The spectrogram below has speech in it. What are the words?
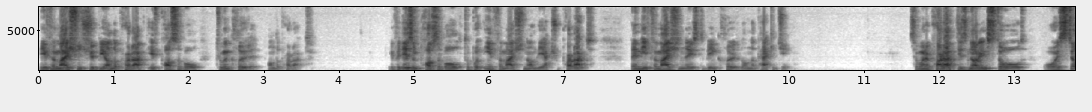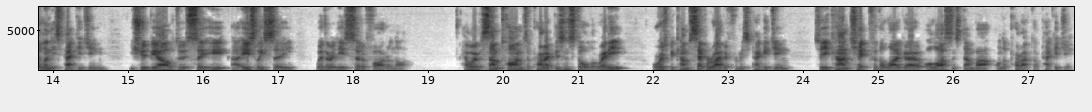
The information should be on the product if possible to include it on the product. If it isn't possible to put the information on the actual product, then the information needs to be included on the packaging. So when a product is not installed or is still in its packaging, you should be able to see, uh, easily see whether it is certified or not. However, sometimes a product is installed already or has become separated from its packaging, so you can't check for the logo or license number on the product or packaging.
